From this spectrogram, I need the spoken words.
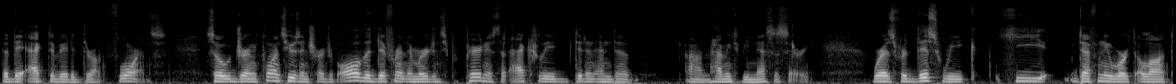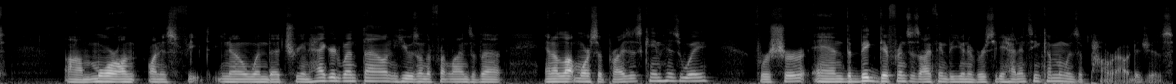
that they activated throughout Florence. So during Florence, he was in charge of all the different emergency preparedness that actually didn't end up um, having to be necessary. Whereas for this week, he definitely worked a lot um, more on, on his feet. You know, when the tree in Haggard went down, he was on the front lines of that, and a lot more surprises came his way, for sure. And the big differences I think the university hadn't seen coming was the power outages.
